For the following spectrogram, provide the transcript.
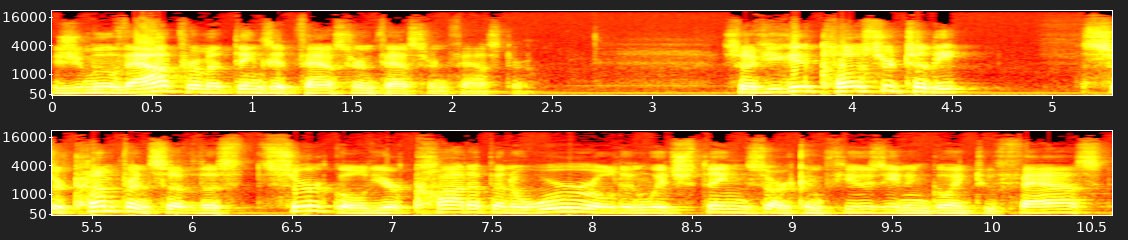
As you move out from it, things get faster and faster and faster. So if you get closer to the circumference of the circle, you're caught up in a world in which things are confusing and going too fast.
